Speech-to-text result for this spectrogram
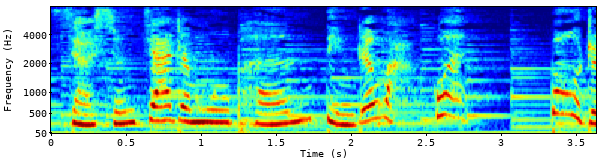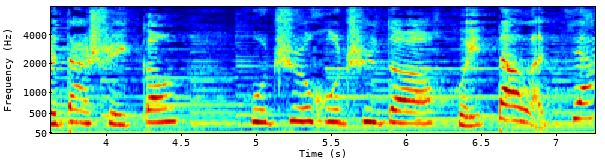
小熊夹着木盆，顶着瓦罐，抱着大水缸，呼哧呼哧的回到了家。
